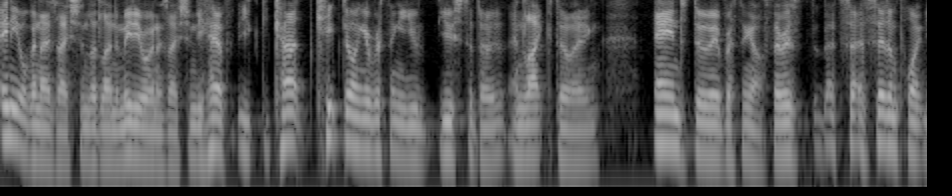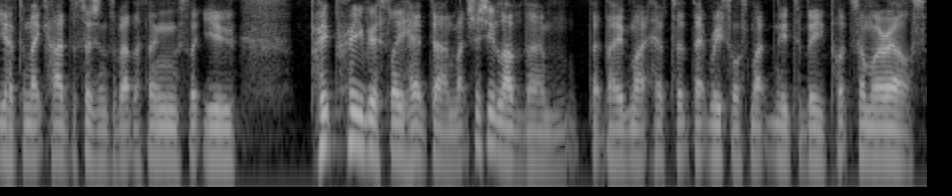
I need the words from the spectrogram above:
any organization, let alone a media organization, you have you, you can't keep doing everything you used to do and like doing and do everything else. There is at a certain point you have to make hard decisions about the things that you pre- previously had done. Much as you love them, that they might have to that resource might need to be put somewhere else.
